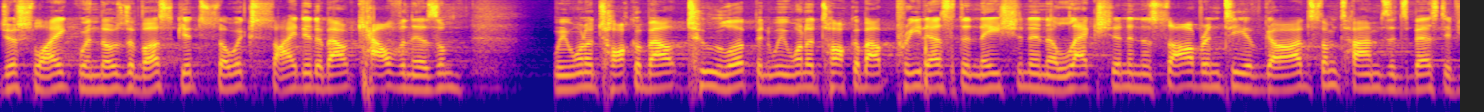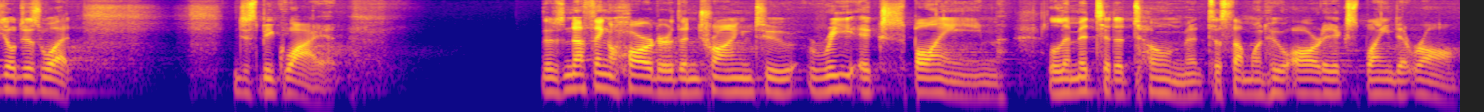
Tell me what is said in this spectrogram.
Just like when those of us get so excited about Calvinism, we want to talk about tulip and we want to talk about predestination and election and the sovereignty of God. Sometimes it's best if you'll just what? Just be quiet. There's nothing harder than trying to re explain limited atonement to someone who already explained it wrong.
